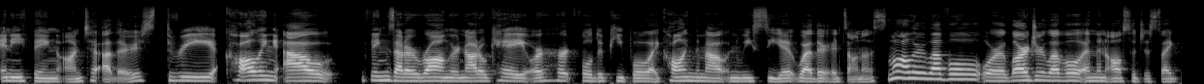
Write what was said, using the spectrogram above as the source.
anything onto others. Three, calling out things that are wrong or not okay or hurtful to people, like calling them out and we see it, whether it's on a smaller level or a larger level. And then also just like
